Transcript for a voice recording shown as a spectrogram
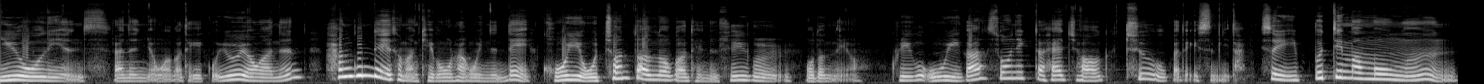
New Orleans라는 영화가 되겠고 이 영화는 한 군데에서만 개봉을 하고 있는데 거의 5천 달러가 되는 수익을 얻었네요. 그리고 5위가 소닉 더 헤지허그 2가 되겠습니다. 그래서 이 뿌띠마몽은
